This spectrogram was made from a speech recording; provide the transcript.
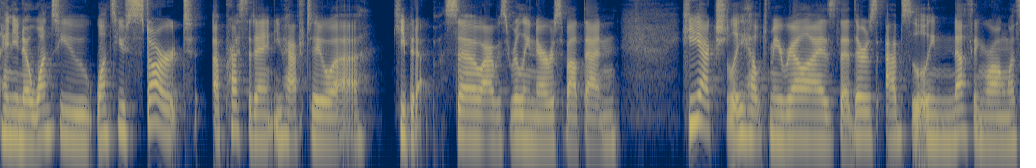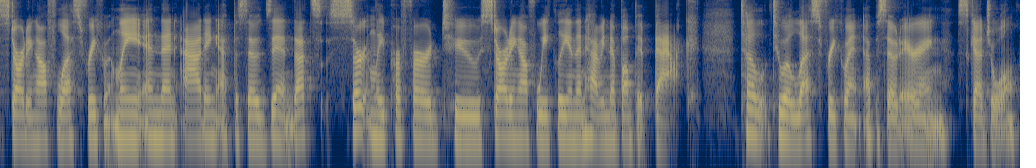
And you know, once you once you start a precedent, you have to uh, keep it up. So I was really nervous about that. And he actually helped me realize that there's absolutely nothing wrong with starting off less frequently and then adding episodes in. That's certainly preferred to starting off weekly and then having to bump it back to, to a less frequent episode airing schedule.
